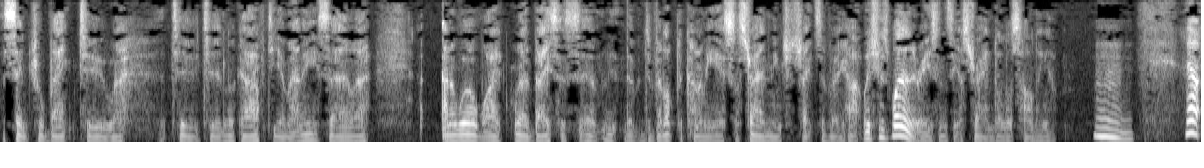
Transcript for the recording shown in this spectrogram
the central bank to uh, to to look after your money. So. Uh, on a worldwide world basis, uh, the developed economy, yes, Australian interest rates are very high, which is one of the reasons the Australian dollar is holding up. Now,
